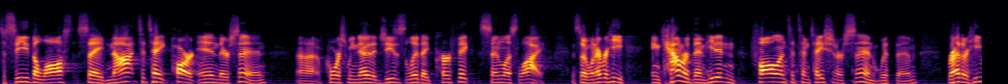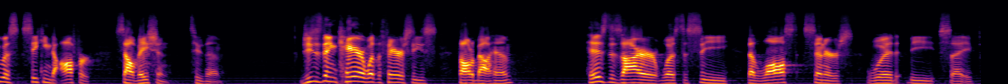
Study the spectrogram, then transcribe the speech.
to see the lost saved, not to take part in their sin. Uh, of course, we know that Jesus lived a perfect, sinless life. And so, whenever he encountered them, he didn't fall into temptation or sin with them. Rather, he was seeking to offer salvation to them. Jesus didn't care what the Pharisees thought about him. His desire was to see that lost sinners would be saved.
